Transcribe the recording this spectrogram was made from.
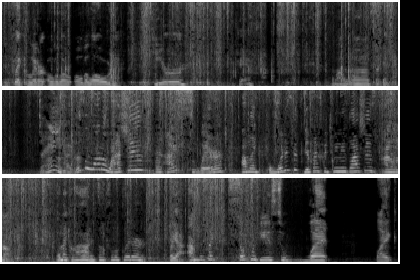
It's like glitter overload, overload here. Okay. Hold on one second. Dang, there's a lot of lashes, and I swear, I'm like, what is the difference between these lashes? I don't know. Oh my god, it's all full of glitter. But yeah, I'm just like so confused to what, like,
